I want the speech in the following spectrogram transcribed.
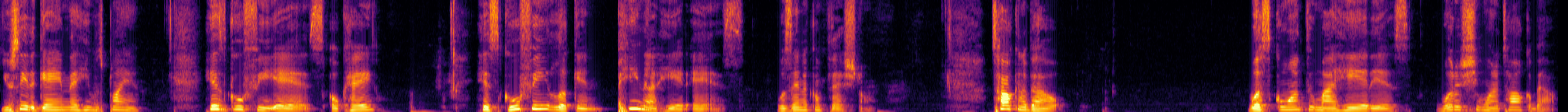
You see the game that he was playing? His goofy ass, okay? His goofy looking peanut head ass was in a confessional talking about what's going through my head is what does she want to talk about?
